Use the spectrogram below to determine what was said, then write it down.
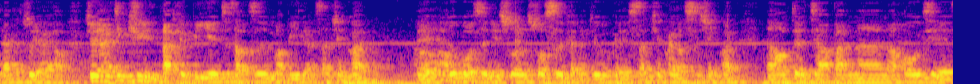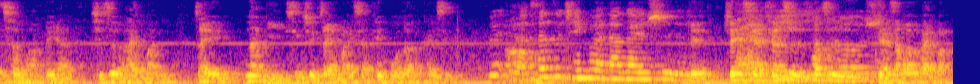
他所以还好。所以他进去大学毕业至少是马币两三千块。对，如果是你说硕士，可能就可以三千块到四千块，然后再加班啊，然后一些车马费啊，其实还蛮在那笔薪水在马来西亚可以活得很开心。对，两三四千块大概是。对，所以现在虽然是算是两三万块吧，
